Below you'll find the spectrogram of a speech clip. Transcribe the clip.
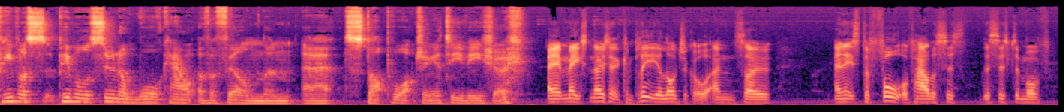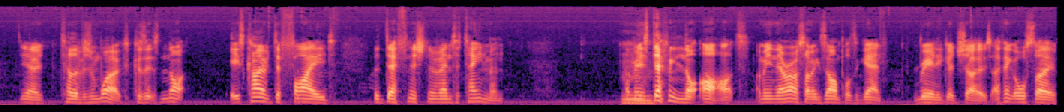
people are, people will sooner walk out of a film than uh, stop watching a TV show. and it makes no sense, completely illogical, and so, and it's the fault of how the the system of you know television works because it's not, it's kind of defied the definition of entertainment. I mean, it's Mm. definitely not art. I mean, there are some examples again, really good shows. I think also,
